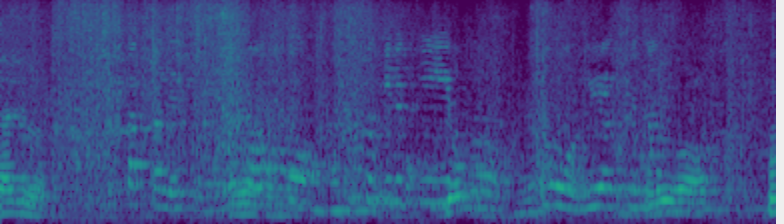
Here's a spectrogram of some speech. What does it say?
大丈夫だよかったですね。なんかこう時々もう予約になって。うん。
